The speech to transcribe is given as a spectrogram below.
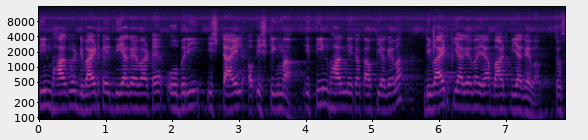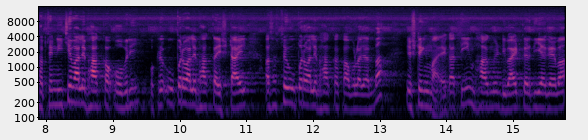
तीन भाग में डिवाइड कर दिया गया बाटे ओबरी, स्टाइल और स्टिग्मा। ये तीन भाग में का किया गया बा डिवाइड किया गया बा या बांट दिया गया बा तो सबसे नीचे वाले भाग का ओबरी और ऊपर वाले भाग का स्टाइल और सबसे ऊपर वाले भाग का का बोला जाता बा स्टिग्मा। एक तीन भाग में डिवाइड कर दिया गया बा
